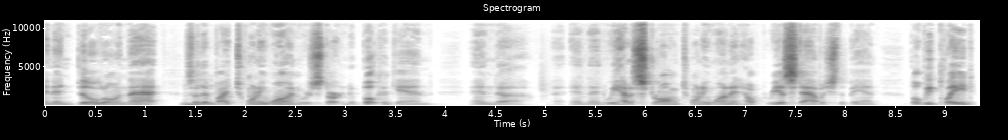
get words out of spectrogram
and then build on that so that by 21 we're starting to book again. And uh, and then we had a strong 21 and helped reestablish the band. But we played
